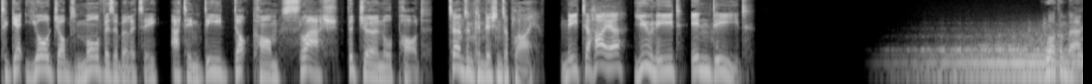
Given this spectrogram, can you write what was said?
to get your jobs more visibility at Indeed.com slash The Journal Pod. Terms and conditions apply. Need to hire? You need Indeed. Welcome back.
